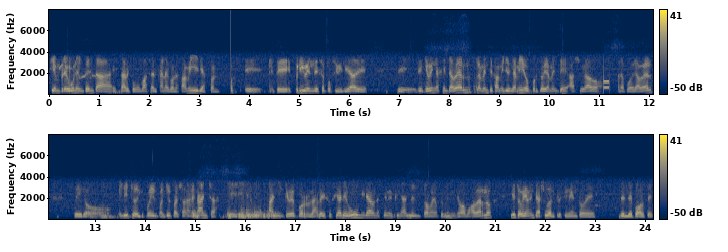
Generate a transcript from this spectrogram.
siempre uno intenta estar como más cercana con las familias, con eh, que te priven de esa posibilidad de, de, de que venga gente a ver, no solamente familias y amigos, porque obviamente ha llegado van a poder a ver, pero el hecho de que puede ir cualquier persona a la cancha, eh, alguien que ve por las redes sociales, uh, mira una semifinal del torneo femenino, vamos a verlo, y eso obviamente ayuda al crecimiento de, del deporte.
